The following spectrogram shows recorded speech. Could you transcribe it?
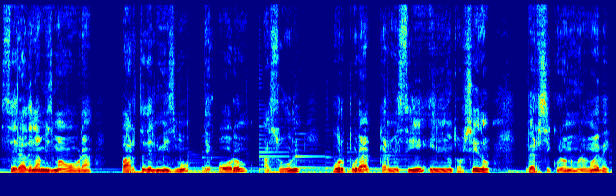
será de la misma obra, parte del mismo de oro, azul, púrpura, carmesí y lino torcido. Versículo número 9.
